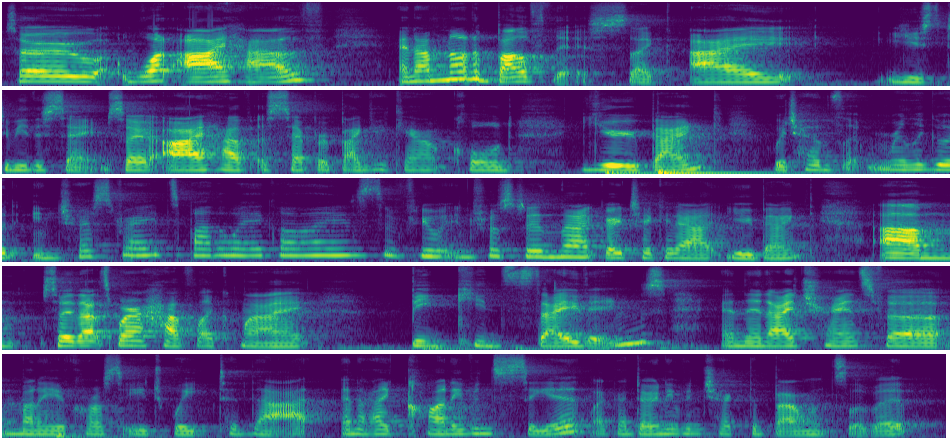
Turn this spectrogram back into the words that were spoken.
So, what I have, and I'm not above this, like, I used to be the same. So I have a separate bank account called UBank, which has like really good interest rates, by the way, guys. If you're interested in that, go check it out, UBank. Um, so that's where I have like my big kids savings and then I transfer money across each week to that and I can't even see it like I don't even check the balance of it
